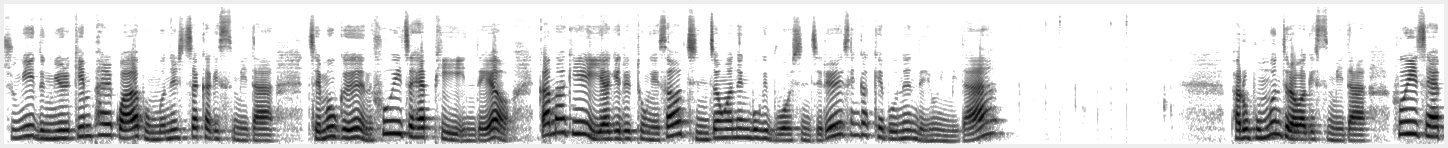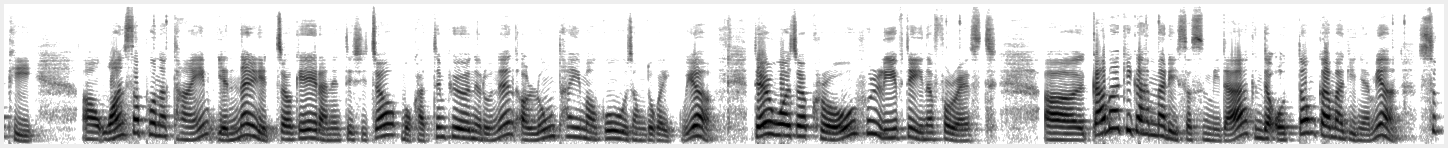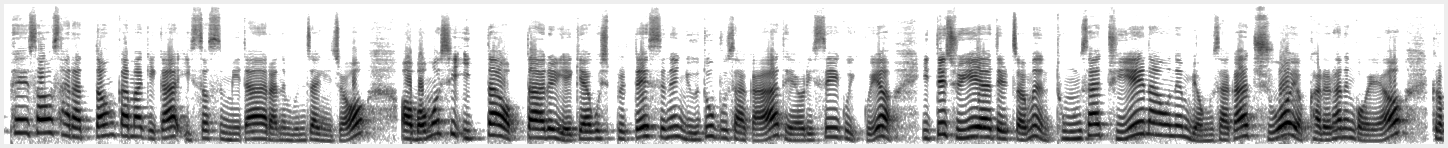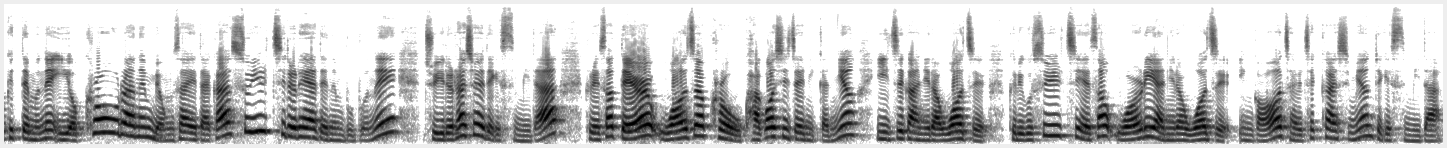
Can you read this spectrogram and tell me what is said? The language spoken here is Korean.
중2 능률 낀 8과 본문을 시작하겠습니다. 제목은 Who is happy인데요. 까마귀의 이야기를 통해서 진정한 행복이 무엇인지를 생각해보는 내용입니다. 바로 본문 들어가겠습니다. Who is happy? 어, once upon a time, 옛날 옛적에 라는 뜻이죠. 뭐 같은 표현으로는 a long time ago 정도가 있고요. There was a crow who lived in a forest. 어, 까마귀가 한 마리 있었습니다. 근데 어떤 까마귀냐면 숲에서 살았던 까마귀가 있었습니다. 라는 문장이죠. 어, 뭐뭇이 있다 없다를 얘기하고 싶을 때 쓰는 유도부사가 대열이 쓰이고 있고요. 이때 주의해야 될 점은 동사 뒤에 나오는 명사가 주어 역할을 하는 거예요. 그렇기 때문에 이 a crow라는 명사에다가 수일치를 해야 되는 부분에 주의를 하셔야 되겠습니다. 그래서 there was a crow 과거 시제니까요. is가 아니라 was 그리고 수일치해서 were 이 아니라 was인 거 잘 체크하시면 되겠습니다.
